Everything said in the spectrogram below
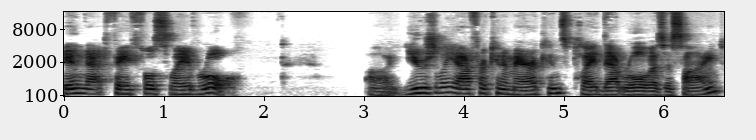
in that faithful slave role. Uh, usually, African Americans played that role as assigned.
